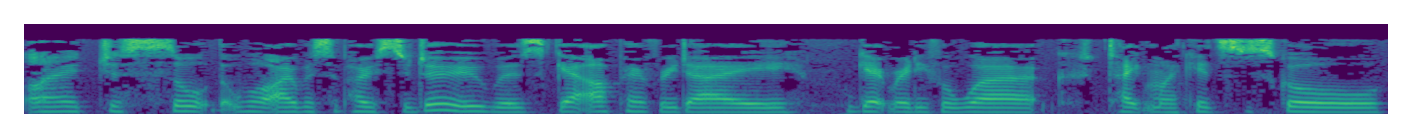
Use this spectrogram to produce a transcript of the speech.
I just thought that what I was supposed to do was get up every day, get ready for work, take my kids to school,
